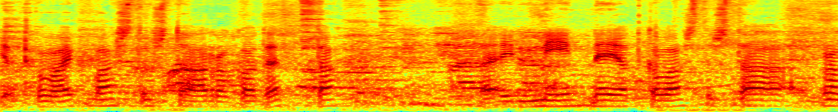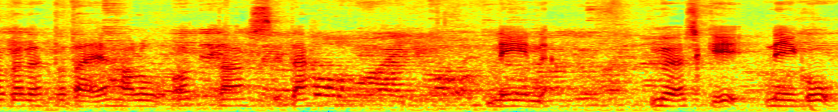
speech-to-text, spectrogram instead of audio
jotka vaikka vastustaa rokotetta, tai niin, ne, jotka vastustaa rokotetta tai ei halua ottaa sitä, niin myöskin niinku,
